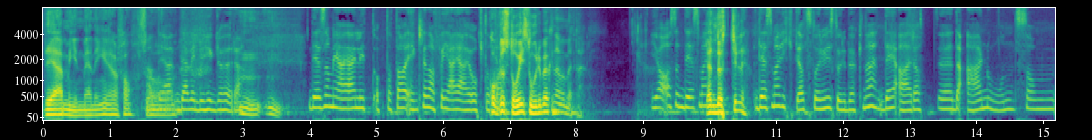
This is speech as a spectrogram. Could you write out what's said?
Det er min mening, i hvert fall. Så, Ja, det, er, det er veldig hyggelig å høre. mm, mm. Det som jeg er litt opptatt av, egentlig, da, for jeg er jo opptatt av Kommer til å stå i historiebøkene. Mette. ja, altså det, som er, er, er nødt til det. det som er viktig at står i historiebøkene, det er at uh, det er noen som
